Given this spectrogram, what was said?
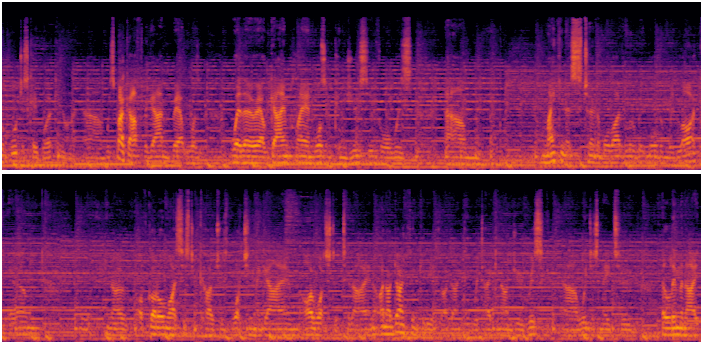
look, we'll just keep working on it. Um, we spoke after the game about was whether our game plan wasn't conducive or was um, making us turn the ball over a little bit more than we'd like. Um, you know, I've got all my assistant coaches watching the game. I watched it today, and, and I don't think it is. I don't think we're taking undue risk. Uh, we just need to eliminate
